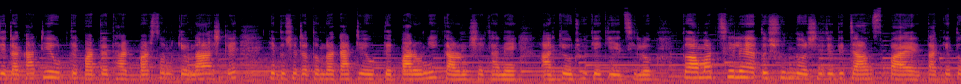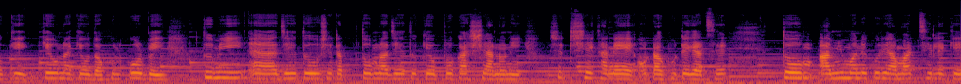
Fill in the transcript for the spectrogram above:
যেটা কাটিয়ে উঠতে পারতে থার্ড পার্সন কেউ না আসলে, কিন্তু সেটা তোমরা কাটিয়ে উঠতে পারোনি কারণ সেখানে আর কেউ ঢুকে গিয়েছিল। তো আমার ছেলে এত সুন্দর, সে যদি চান্স পায়, তাকে তো কে, কেউ না কেউ দখল করবেই। তুমি যেহেতু সেটা, তোমরা যেহেতু কেউ প্রকাশ্যে আনোনি সেখানে ওটা ঘটে গেছে। তো আমি মনে করি আমার ছেলেকে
